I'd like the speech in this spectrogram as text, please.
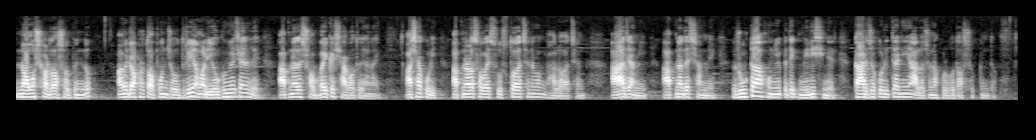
নমস্কার দর্শকবৃন্দ, আমি ডক্টর তপন চৌধুরী, আমার যোগভূমি চ্যানেলে আপনাদের সবাইকে স্বাগত জানাই। আশা করি আপনারা সবাই সুস্থ আছেন এবং ভালো আছেন। আজ আমি আপনাদের সামনে রুটা হোমিওপ্যাথিক মেডিসিনের কার্যকারিতা নিয়ে আলোচনা করব দর্শকবৃন্দ।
